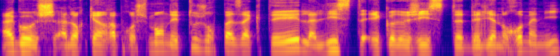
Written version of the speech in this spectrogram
À gauche, alors qu'un rapprochement n'est toujours pas acté, la liste écologiste d'Eliane Romani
